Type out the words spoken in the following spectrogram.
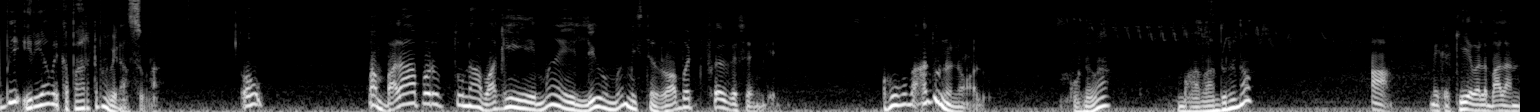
ඔබේ ඉරියාව එක පාරටම වෙනස් වුණා. ඔව් මං බලාපොරොත්තු වුණා වගේම ඒ ලියුම මිස්ටර් රොබර්ට් ෆර්ගසන්ගෙන් ඔහු අඳුනනවලු. මොනවා? මාවාඳුනනවා ආ මේක කියවල බලන්න.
